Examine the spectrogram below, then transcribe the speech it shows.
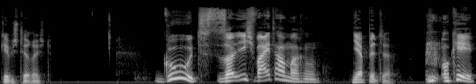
Gebe ich dir recht. Gut, soll ich weitermachen? Ja, bitte. Okay,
